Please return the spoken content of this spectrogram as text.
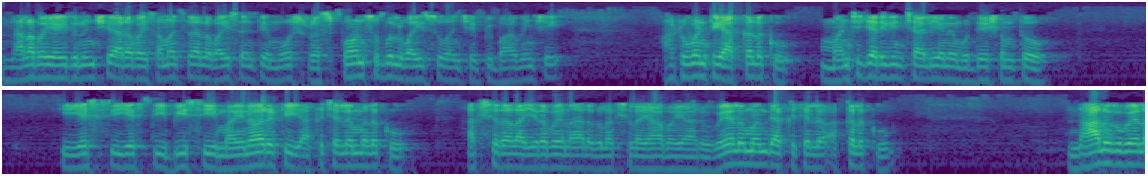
నలభై ఐదు నుంచి అరవై సంవత్సరాల వయసు అంటే మోస్ట్ రెస్పాన్సిబుల్ వయసు అని చెప్పి భావించి అటువంటి అక్కలకు మంచి జరిగించాలి అనే ఉద్దేశంతో ఈ ఎస్సీ ఎస్టీ బీసీ మైనారిటీ అక్క చెల్లెమ్మలకు అక్షరాల ఇరవై నాలుగు లక్షల యాభై ఆరు వేల మంది అక్క చెల్లె అక్కలకు నాలుగు వేల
